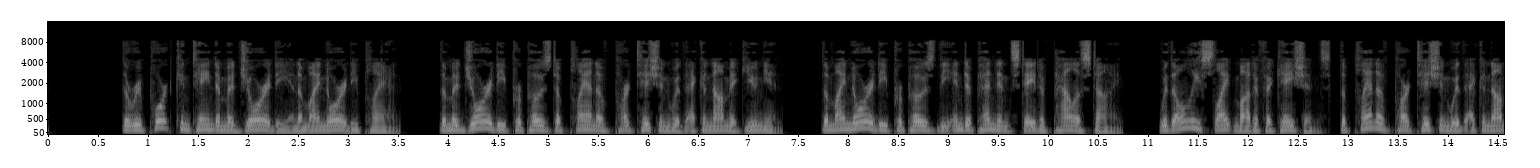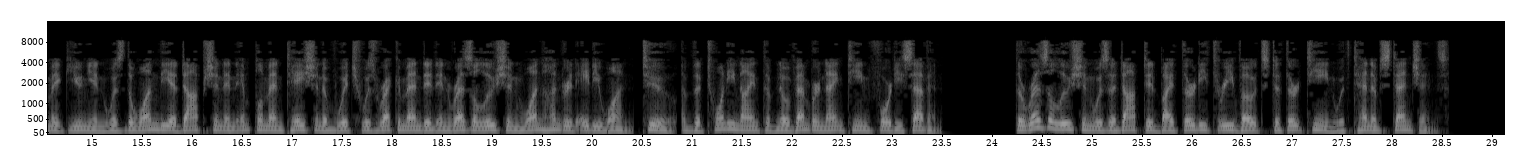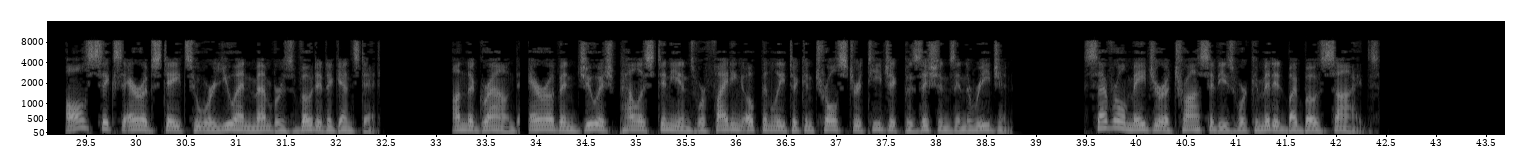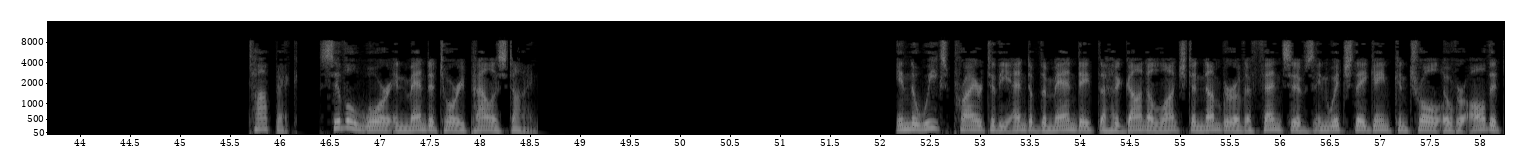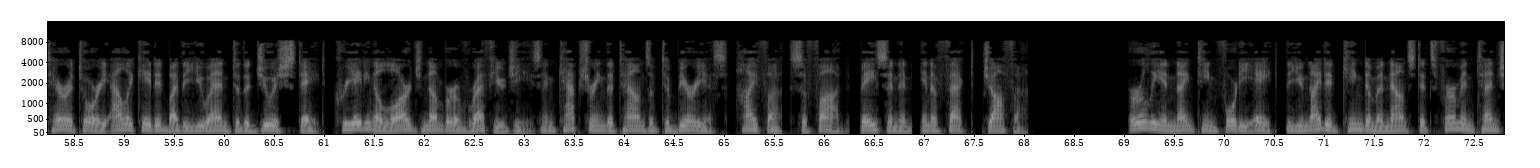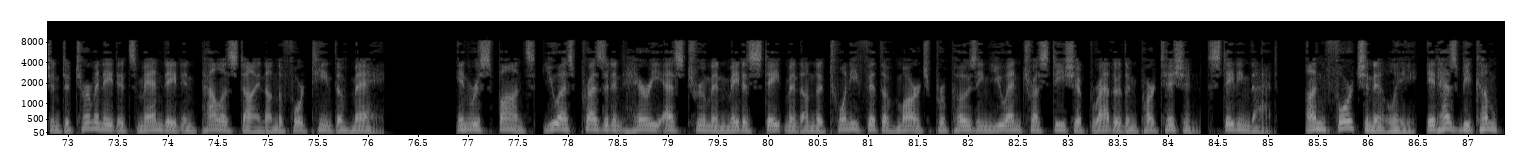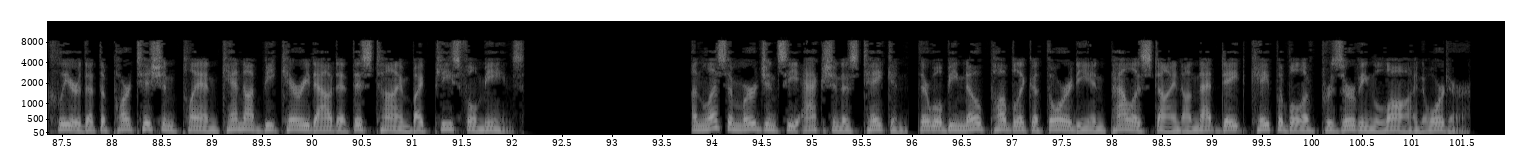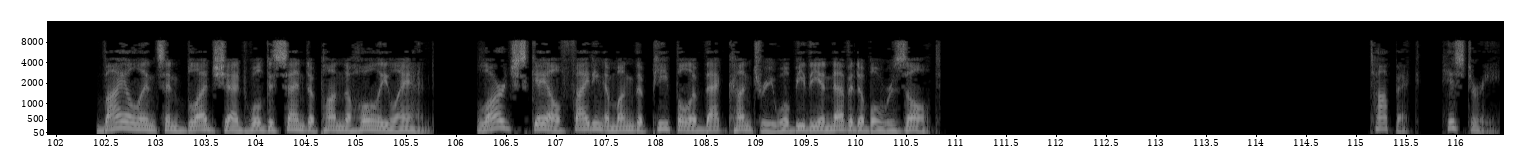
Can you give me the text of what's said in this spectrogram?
The report contained a majority and a minority plan. The majority proposed a plan of partition with economic union. The minority proposed the independent state of Palestine. With only slight modifications, the plan of partition with economic union was the one the adoption and implementation of which was recommended in Resolution 181 of 29 November 1947. The resolution was adopted by 33 votes to 13 with 10 abstentions. All six Arab states who were UN members voted against it. On the ground, Arab and Jewish Palestinians were fighting openly to control strategic positions in the region. Several major atrocities were committed by both sides. Civil war in Mandatory Palestine In the weeks prior to the end of the mandate the Haganah launched a number of offensives in which they gained control over all the territory allocated by the UN to the Jewish state, creating a large number of refugees and capturing the towns of Tiberias, Haifa, Safad, Beisan and, in effect, Jaffa. Early in 1948, the United Kingdom announced its firm intention to terminate its mandate in Palestine on 14 May. In response, U.S. President Harry S. Truman made a statement on 25 March proposing UN trusteeship rather than partition, stating that, "...unfortunately, it has become clear that the partition plan cannot be carried out at this time by peaceful means, Unless emergency action is taken, there will be no public authority in Palestine on that date capable of preserving law and order. Violence and bloodshed will descend upon the Holy Land. Large-scale fighting among the people of that country will be the inevitable result. History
